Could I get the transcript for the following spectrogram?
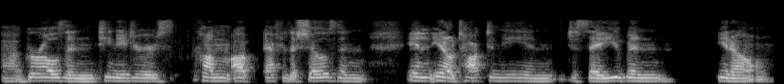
uh, girls and teenagers come up after the shows and and you know talk to me and just say you've been you know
